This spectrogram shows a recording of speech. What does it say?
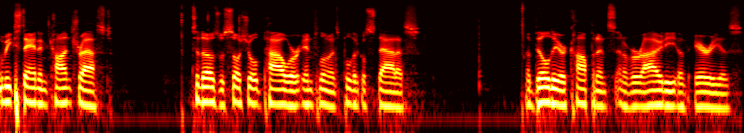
The weak stand in contrast to those with social power, influence, political status, ability, or competence in a variety of areas,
